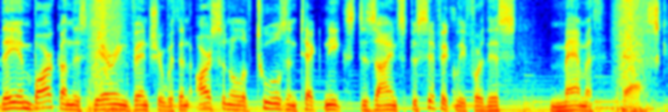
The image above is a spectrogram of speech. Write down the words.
They embark on this daring venture with an arsenal of tools and techniques designed specifically for this mammoth task.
